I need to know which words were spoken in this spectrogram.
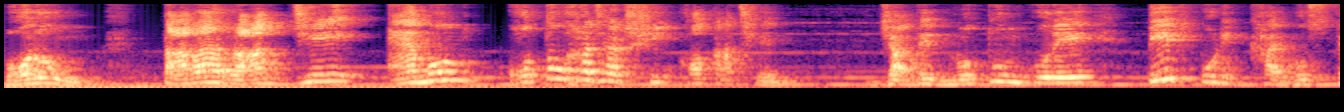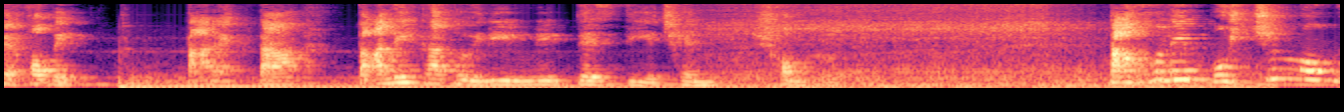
বরং তারা রাজ্যে এমন কত হাজার শিক্ষক আছেন যাদের নতুন করে টেট পরীক্ষায় বসতে হবে, তার একটা তালিকা তৈরির নির্দেশ দিয়েছেন সম্প্রতি। তাহলে পশ্চিমবঙ্গ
